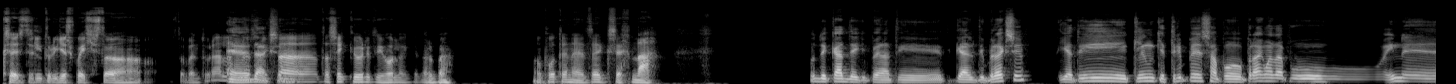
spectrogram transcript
ξέρεις τις λειτουργίες που έχει στο, στο Ventura, αλλά ε, εντάξει, τα, τα security όλα κτλ. Οπότε ναι, δεν ξεχνά. Οπότε κάντε εκεί πέρα την, την καλή την πράξη γιατί κλείνουν και τρύπες από πράγματα που είναι,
